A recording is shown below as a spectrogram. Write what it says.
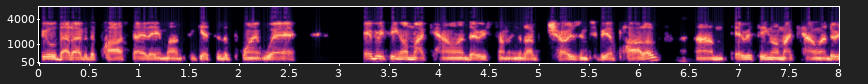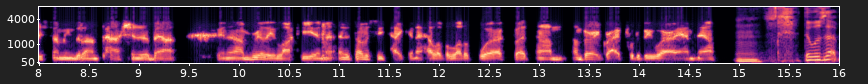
build that over the past eighteen months to get to the point where everything on my calendar is something that I've chosen to be a part of. Um, everything on my calendar is something that I'm passionate about. And I'm really lucky, and, and, it's obviously taken a hell of a lot of work, but um, I'm very grateful to be where I am now. Mm. There was that,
